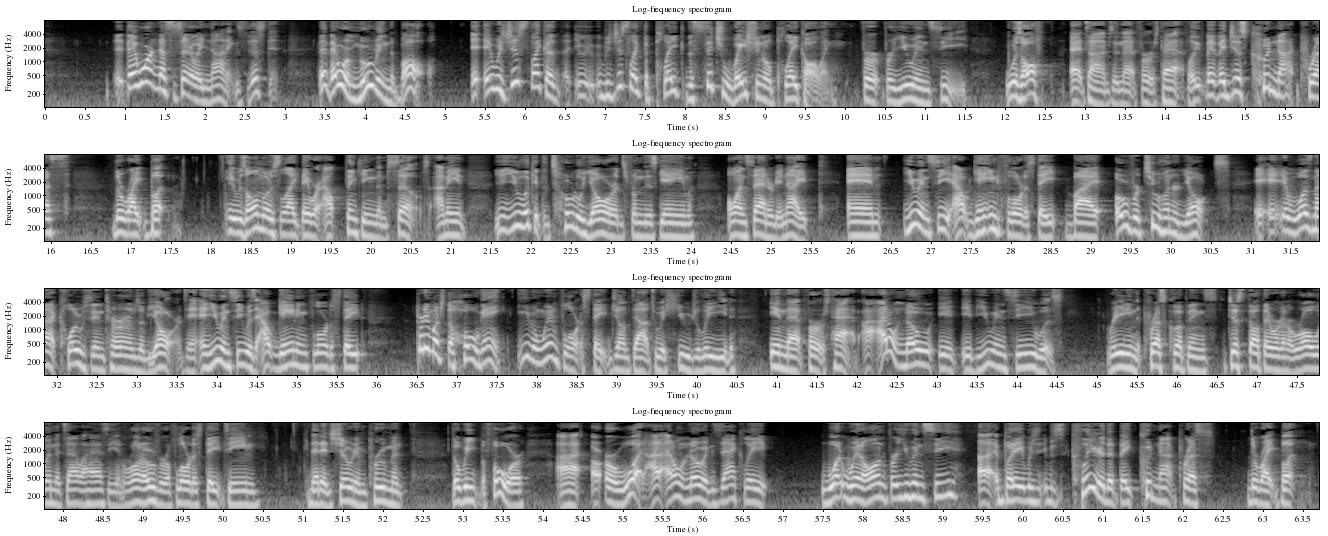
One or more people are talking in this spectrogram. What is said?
they weren't necessarily non-existent. They, they were moving the ball. It, it was just like a, it, was just like the play, the situational play calling for, for UNC was awful at times in that first half. Like they, they just could not press the right button. It was almost like they were outthinking themselves. I mean, you, you look at the total yards from this game on Saturday night and UNC outgained Florida State by over 200 yards. It, it, was not close in terms of yards, and, UNC was outgaining Florida State pretty much the whole game, even when Florida State jumped out to a huge lead in that first half. I, I don't know if, if UNC was reading the press clippings, just thought they were going to roll into Tallahassee and run over a Florida State team that had showed improvement the week before uh, or, or, what. I, I, don't know exactly what went on for UNC, uh, but it was it was clear that they could not press the right button.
